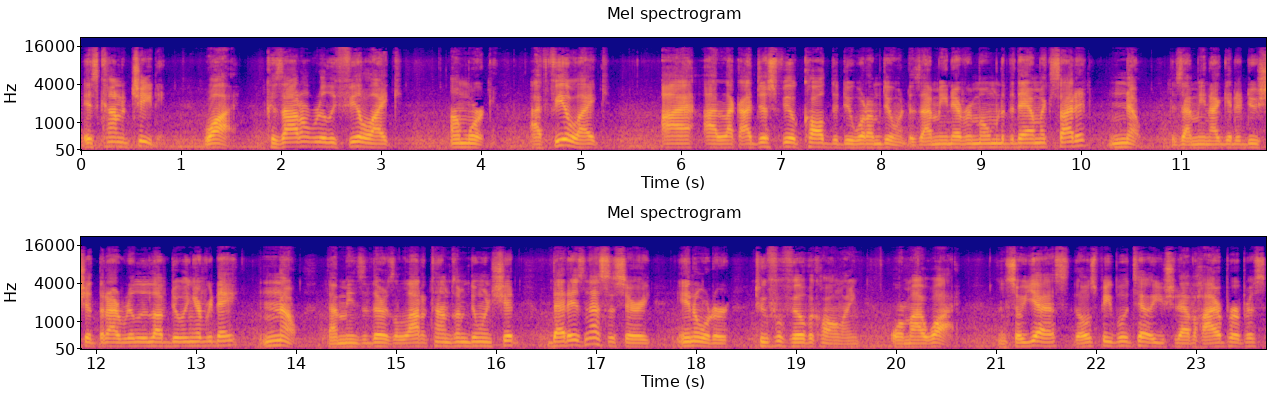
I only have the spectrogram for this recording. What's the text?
it's kind of cheating. Why? Because I don't really feel like I'm working. I feel like I, I like I just feel called to do what I'm doing. Does that mean every moment of the day I'm excited? No. Does that mean I get to do shit that I really love doing every day? No. That means that there's a lot of times I'm doing shit that is necessary in order to fulfill the calling or my why. And so, yes, those people who tell you should have a higher purpose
